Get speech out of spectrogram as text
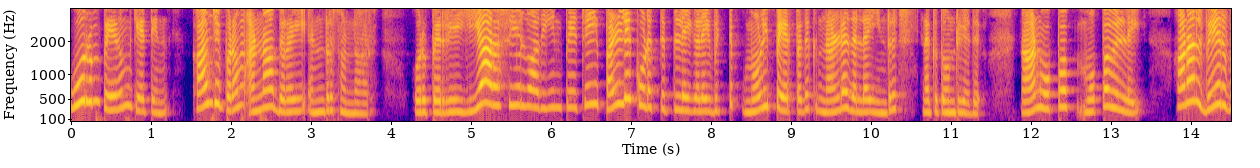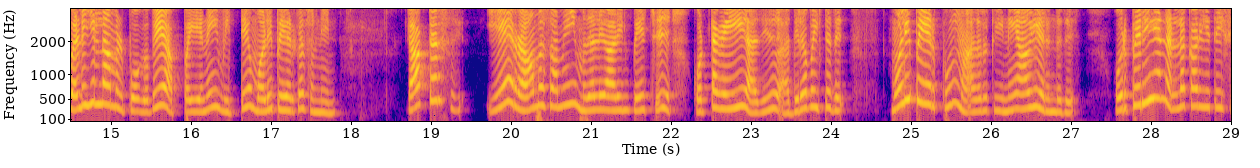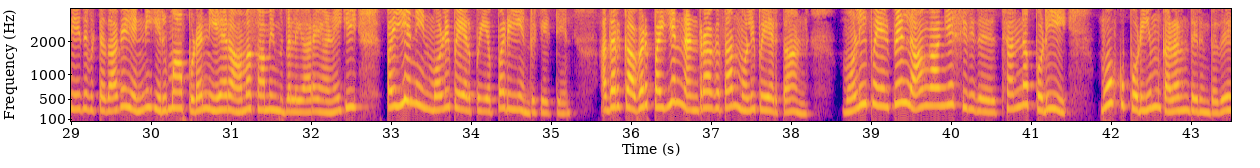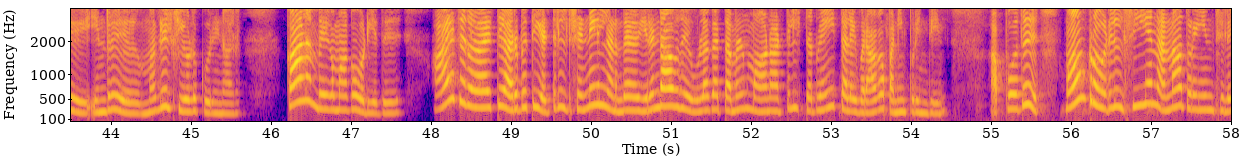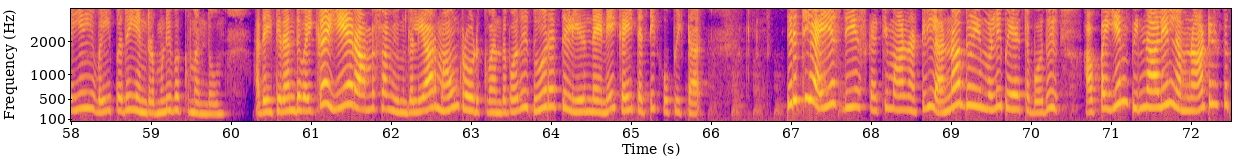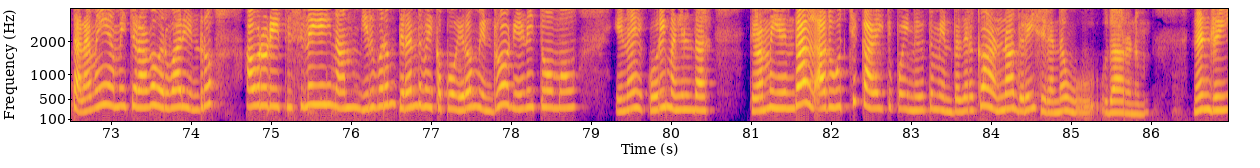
ஊரும் பேரும் கேட்டேன். காஞ்சிபுரம் அண்ணாதுரை என்று சொன்னார். ஒரு பெரிய அரசியல்வாதியின் பேச்சை பள்ளிக்கூடத்து பிள்ளைகளை விட்டு மொழிபெயர்ப்பது நல்லதல்ல என்று எனக்கு தோன்றியது. நான் ஒப்ப ஒப்பவில்லை. ஆனால் வேறு வழியில்லாமல் போகவே அப்பையனை விட்டே மொழிபெயர்க்க சொன்னேன். Doctor A. ராமசாமி முதலியாரின் பேச்சு கொட்டகையை அது அதிர வைத்தது. மொழிபெயர்ப்பும் அதற்கு இணையாக இருந்தது. ஒரு பெரிய நல்ல காரியத்தை செய்துவிட்டதாக எண்ணி இருமாப்புடன் ஏ. ராமசாமி முதலியாரை அணுகி பையனின் மொழிபெயர்ப்பு எப்படி என்று கேட்டேன். அதற்கு அவர் பையன் நன்றாகத்தான் மொழிபெயர்த்தான். மொழிபெயர்ப்பில் ஆங்காங்கே சிறிது சன்னப்பொடி மூக்குப்பொடியும் கலர்ந்திருந்தது என்று மகிழ்ச்சியோடு கூறினார். காலம் வேகமாக ஓடியது. ஆயிரத்தி தொள்ளாயிரத்தி அறுபத்தி எட்டில் சென்னையில் நடந்த இரண்டாவது உலக தமிழ் மாநாட்டில் துணைத் தலைவராக பணிபுரிந்தேன். அப்போது மவுண்ட் ரோடில் சிஎன் அண்ணாதுரையின் சிலையை வைப்பது என்ற முடிவுக்கு வந்தோம். அதை திறந்து வைக்க ஏ. ராமசாமி முதலியார் மவுண்ட் ரோடுக்கு வந்தபோது தூரத்தில் இருந்தேனே கைத்தட்டி கூப்பிட்டார். திருச்சி ஐஎஸ்டிஎஸ் கட்சி மாநாட்டில் அண்ணாதுரை மொழி பெயர்த்தபோது அப்பையின் அப்பையன் பின்னாளில் நம் நாட்டிற்கு தலைமை அமைச்சராக வருவார் என்றோ அவருடைய சிலையை நாம் இருவரும் திறந்து வைக்கப் போகிறோம் என்றோ நினைத்தோமோ? என கூறி மகிழ்ந்தார். திறமை இருந்தால் அது உச்சிக்கு அழைத்து போய் நிறுத்தும் என்பதற்கு அண்ணாதுரை சிறந்த உதாரணம். நன்றி.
